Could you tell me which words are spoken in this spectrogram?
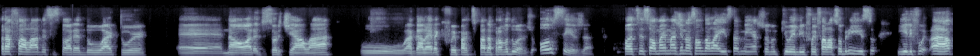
para falar dessa história do Arthur é, na hora de sortear lá o, a galera que foi participar da prova do anjo. Ou seja, pode ser só uma imaginação da Laís também, achando que o Eli foi falar sobre isso e ele foi a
